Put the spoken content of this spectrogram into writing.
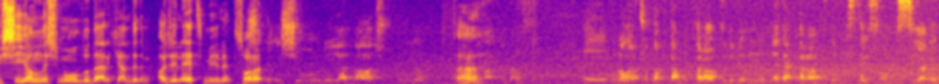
Bir şey yanlış mı oldu derken dedim acele etmeyelim. Sonra Şimdi ışığı vurduğu yer daha açık oluyor. Aha. Farkında mısın? Ee, buralar çok hafiften bir karaltılı görünüyor. Neden karaltılı? İster istemez bir siyahın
